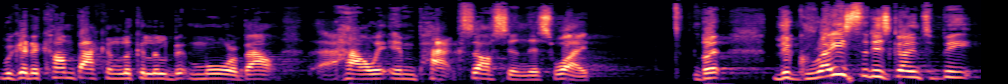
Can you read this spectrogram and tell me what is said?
we're going to come back and look a little bit more about uh, how it impacts us in this way. But the grace that is going to be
